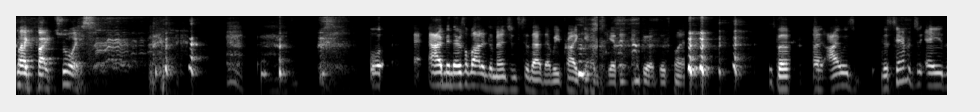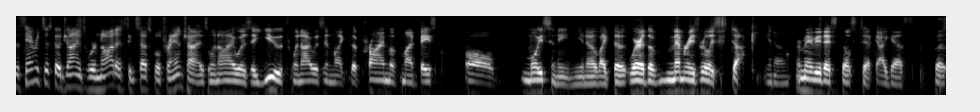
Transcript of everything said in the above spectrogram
like by choice. well, I mean, there's a lot of dimensions to that that we probably can't get into at this point. But, but I was the San Francisco a the San Francisco Giants were not a successful franchise when I was a youth, when I was in like the prime of my baseball moistening, you know, like the where the memories really stuck, you know, or maybe they still stick, I guess. But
